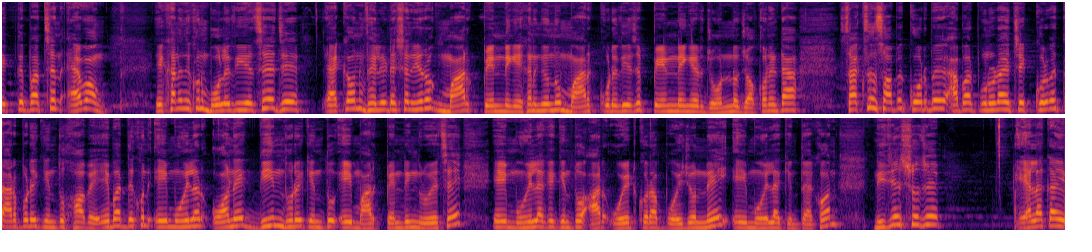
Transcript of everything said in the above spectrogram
দেখতে পাচ্ছেন এবং এখানে দেখুন বলে দিয়েছে যে অ্যাকাউন্ট ভ্যালিডেশন এরকম মার্ক পেন্ডিং এখানে কিন্তু মার্ক করে দিয়েছে পেন্ডিংয়ের জন্য। যখন এটা সাকসেস হবে, করবে, আবার পুনরায় চেক করবে, তারপরে কিন্তু হবে। এবার দেখুন, এই মহিলার অনেক দিন ধরে কিন্তু এই মার্ক পেন্ডিং রয়েছে। এই মহিলাকে কিন্তু আর ওয়েট করা প্রয়োজন নেই। এই মহিলা কিন্তু এখন নিজস্ব যে এলাকায়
